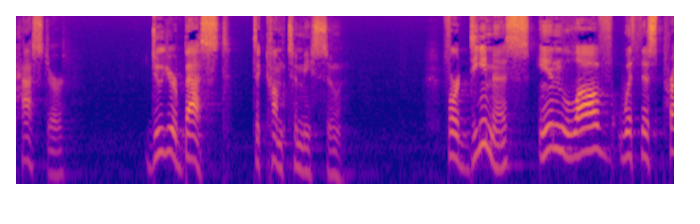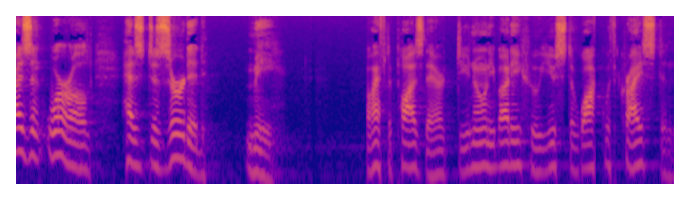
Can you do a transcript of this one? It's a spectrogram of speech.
pastor. Do your best to come to me soon. For Demas, in love with this present world, has deserted me. Oh, I have to pause there. Do you know anybody who used to walk with Christ and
